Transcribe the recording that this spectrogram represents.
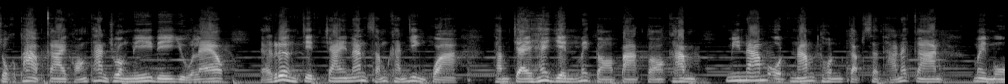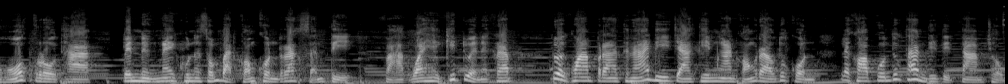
สุขภาพกายของท่านช่วงนี้ดีอยู่แล้ว แต่เรื่องจิตใจนั้นสำคัญยิ่งกว่าทำใจให้เย็นไม่ต่อปากต่อคำมีน้ำอดน้ำทนกับสถานการณ์ ไม่โมโหโกรธา เป็นหนึ่งในคุณสมบัติของคนรักสันติ ฝากไว้ให้คิดด้วยนะครับ ด้วยความปรารถนาดีจากทีมงานของเราทุกคน และขอบคุณทุกท่านที่ติดตามชม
